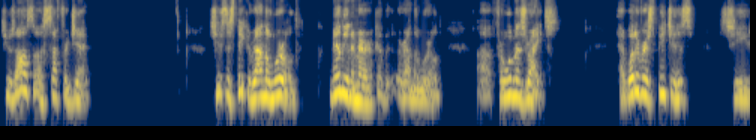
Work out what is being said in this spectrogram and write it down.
She was also a suffragette. She used to speak around the world, mainly in America, but around the world, uh, for women's rights. At one of her speeches, she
